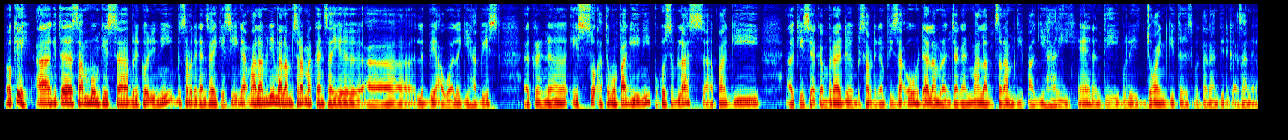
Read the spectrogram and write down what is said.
Okey, uh, kita sambung kisah berikut ini bersama dengan saya Casey. Ingat malam ini malam seram akan saya uh, lebih awal lagi habis uh, kerana esok ataupun pagi ini pukul 11 uh, pagi uh, Casey akan berada bersama dengan Fizao dalam rancangan malam seram di pagi hari eh. Nanti boleh join kita sebentar nanti dekat sana.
